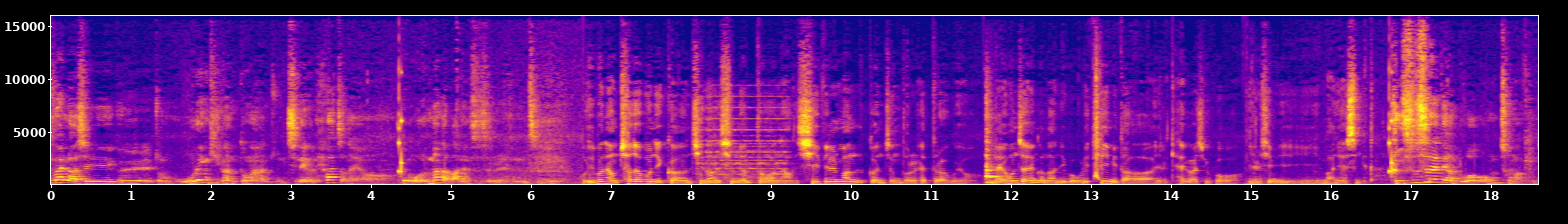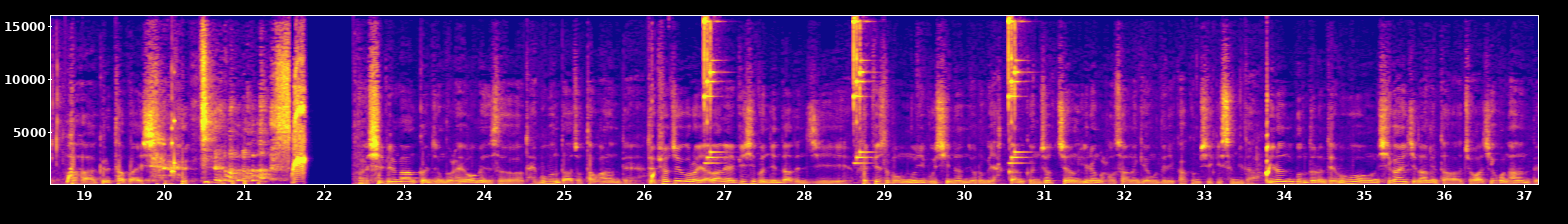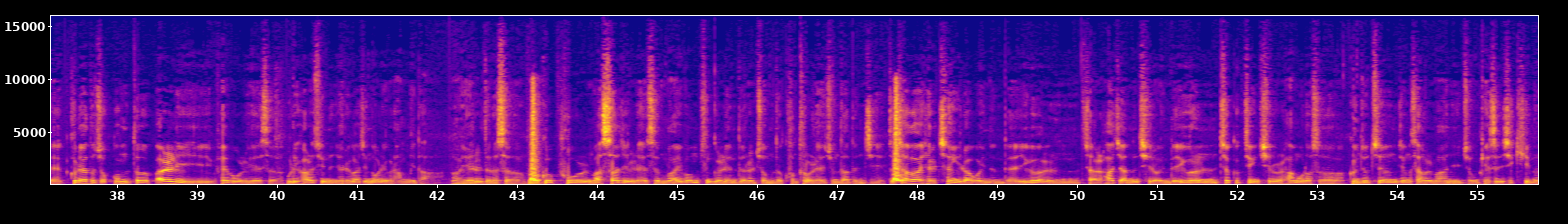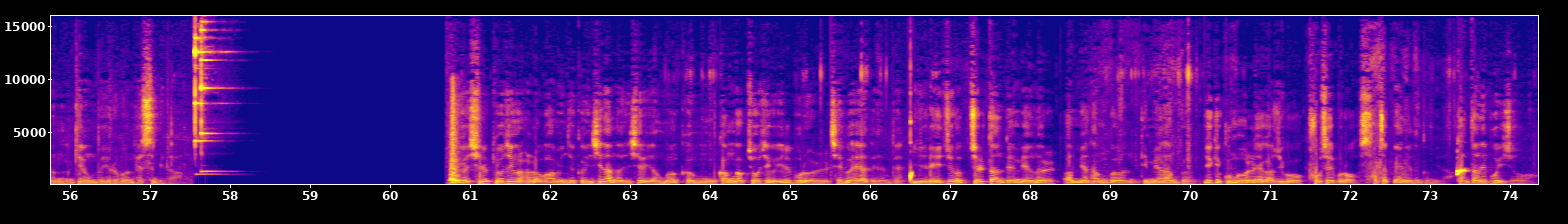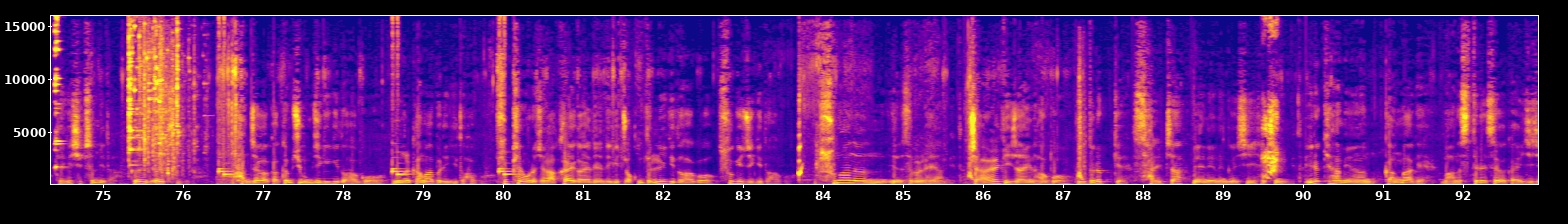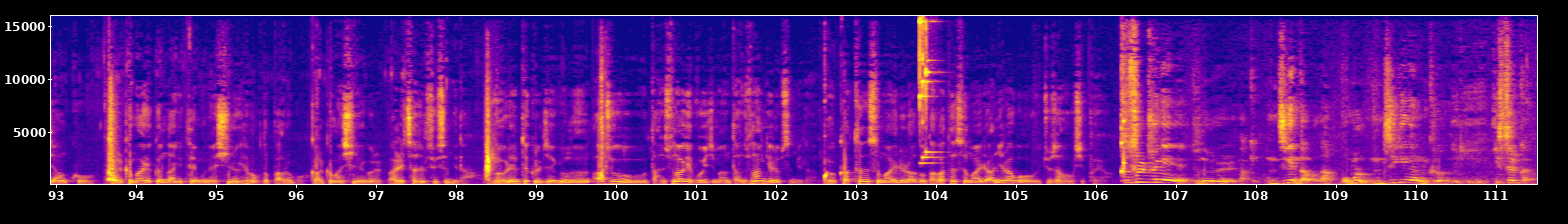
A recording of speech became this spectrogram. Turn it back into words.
스마일 라식을 좀 오랜 기간 동안 좀 진행을 해왔잖아요. 얼마나 많은 수술을 했는지. 이번에 한번 찾아보니까 지난 10년 동안 한 11만 건 정도를 했더라고요. 내 혼자 한 건 아니고 우리 팀이다 이렇게 해가지고 열심히 많이 했습니다. 그 수술에 대한 노하우가 엄청 많겠네요. 하하 그렇다 봐야지. 어, 11만 건 정도를 해오면서 대부분 다 좋다고 하는데 대표적으로 야간에 빛이 번진다든지 햇빛을 보면 눈이 부시는 이런 거 약간 건조증 이런 걸 호소하는 경우들이 가끔씩 있습니다. 이런 분들은 대부분 시간이 지나면 다 좋아지곤 하는데 그래도 조금 더 빨리 회복을 위해서 우리가 할 수 있는 여러 가지 노력을 합니다. 어, 예를 들어서 눈꺼풀 마사지를 해서 마이범슨 글랜드를 좀 더 컨트롤 해 준다든지 자가 혈청이라고 있는데 이걸 음, 잘 하지 않는 치료인데 이걸 적극적인 치료 를 함으로써 건조증 증상을 많이 좀 개선시키는 경험도 여러 번 했습니다. 우리가 시력 교정을 하려고 하면 이제 근시나 난시의 양만큼 각막 조직의 일부를 제거해야 되는데 이 레이저로 절단된 면을 앞면 한 번, 뒷면 한 번 여기 구멍을 내 가지고 포셉으로 살짝 빼내는 겁니다. 간단해 보이죠? 되게 쉽습니다. 그런데 어렵습니다. 환자가 가끔씩 움직이기도 하고 눈을 감아버리기도 하고 수평으로 정확하게 가야 되는데 이게 조금 들리기도 하고 숙여지기도 하고 수많은 연습을 해야 합니다. 잘 디자인하고 부드럽게 살짝 빼내는 것이 핵심입니다. 이렇게 하면 각막에 많은 스트레스가 가해지지 않고 깔끔하게 끝나기 때문에 시력 회복도 빠르고 깔끔한 시력을 빨리 찾을 수 있습니다. 어, 렌티클 제거는 아주 단순하게 보이지만 단순한 게 어렵습니다. 어, 같은 스마일이라도 다 같은 스마일이 아니라고 주장하고 싶어요. 수술 중에 눈을 막 움직인다거나 몸을 움직이는 그런 일이 있을까요?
